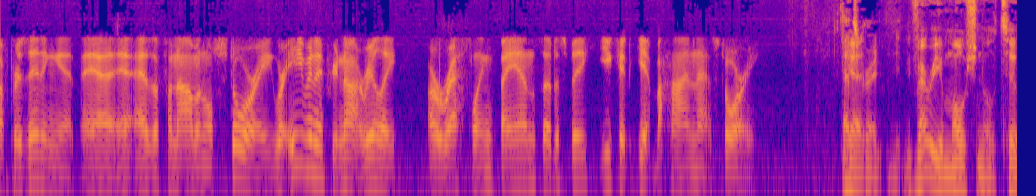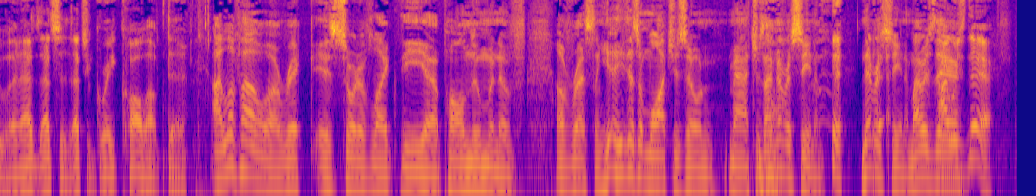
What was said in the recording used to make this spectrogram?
of presenting it uh, as a phenomenal story. Where even if you're not really a wrestling fan, so to speak, you could get behind that story. That's Yeah, great. Very emotional too, and that's a that's a great call out there. I love how uh, Ric is sort of like the uh, Paul Newman of, of wrestling. He, he doesn't watch his own matches. I've never seen him. Never seen him. I was there. I was there.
